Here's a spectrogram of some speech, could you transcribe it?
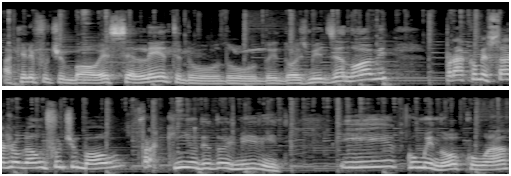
aquele futebol excelente do, do, de 2019 para começar a jogar um futebol fraquinho de 2020. E culminou com a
